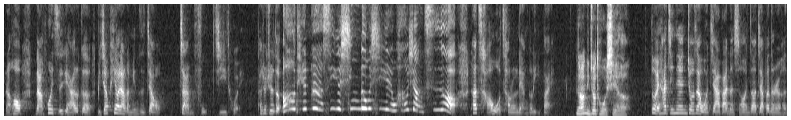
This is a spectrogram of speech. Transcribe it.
然后拿破只是给他了个比较漂亮的名字叫战斧鸡腿，他就觉得哦天哪，是一个新东西耶，我好想吃哦。他吵我吵了两个礼拜，然后你就妥协了。对，他今天就在我加班的时候，你知道加班的人很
